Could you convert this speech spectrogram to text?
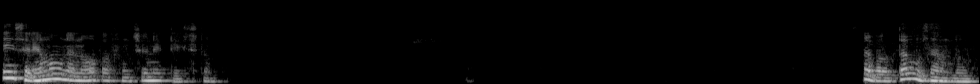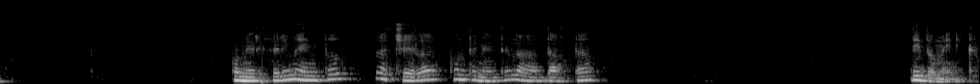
inseriamo una nuova funzione testo. Stavolta usando come riferimento la cella contenente la data di domenica.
